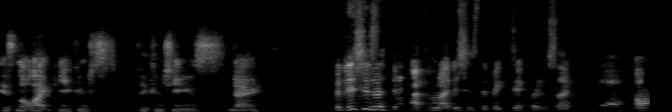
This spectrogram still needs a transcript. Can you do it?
it's not like you can just pick and choose. No. But this is the thing. I feel like this is the big difference. Like our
